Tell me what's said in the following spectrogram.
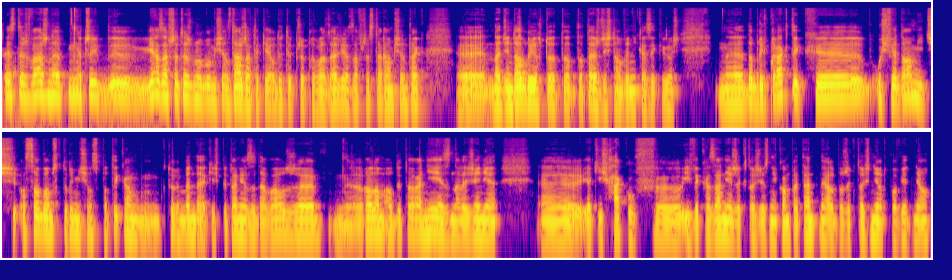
To jest też ważne, znaczy y, ja zawsze też, no bo mi się zdarza takie audyty przeprowadzać, ja zawsze staram się tak e, na dzień dobry, już to, to, to też gdzieś tam wynika z jakiegoś dobrych praktyk, e, uświadomić osobom, z którymi się spotykam, którym będę jakieś pytania zadawał, że rolą audytora nie jest znalezienie jakichś haków i wykazanie, że ktoś jest niekompetentny albo że ktoś nieodpowiednio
